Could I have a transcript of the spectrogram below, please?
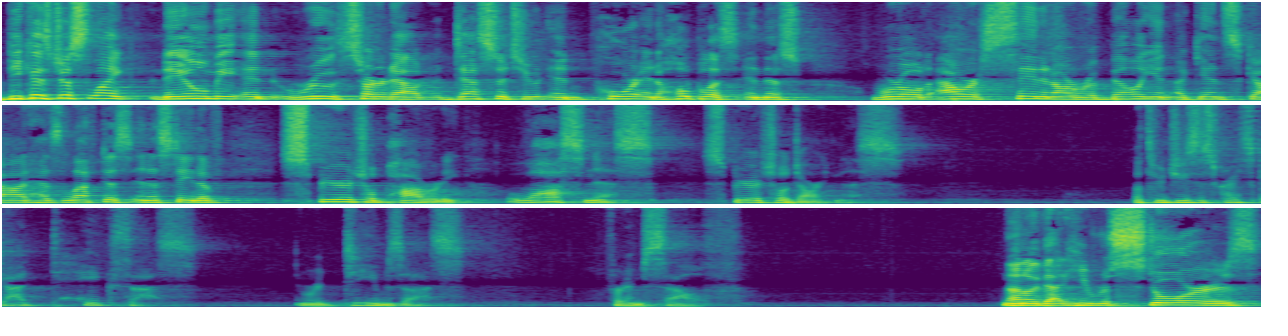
Because just like Naomi and Ruth started out destitute and poor and hopeless in this world, our sin and our rebellion against God has left us in a state of spiritual poverty, lostness, spiritual darkness. But through Jesus Christ, God takes us and redeems us for himself. Not only that, he restores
